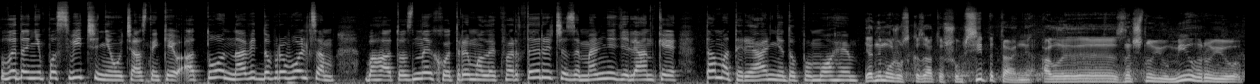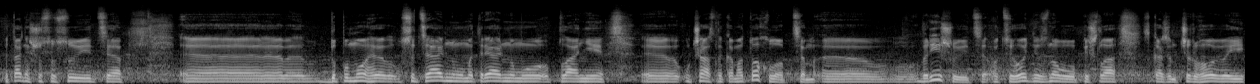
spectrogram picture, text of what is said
Видані посвідчення учасників АТО навіть добровольцям. Багато з них отримали квартири чи земельні ділянки та матеріальні допомоги. Я не можу сказати, що всі питання, але значною мірою питання, що стосується е, допомоги в соціальному, матеріальному плані е, учасникам АТО хлопцям е, вирішується. От сьогодні знову пішла, скажімо, черговий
